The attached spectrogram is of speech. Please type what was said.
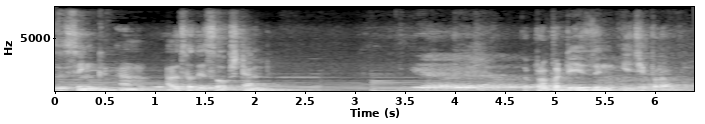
The sink and also the soap stand. The property is in Ejipura.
